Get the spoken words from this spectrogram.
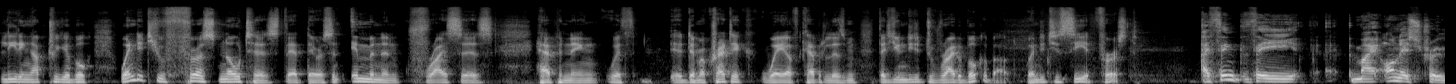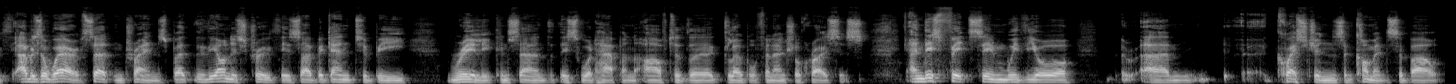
leading up to your book, when did you first notice that there is an imminent crisis happening with a democratic way of capitalism that you needed to write a book about? When did you see it first? I think the my honest truth, I was aware of certain trends, but the, the honest truth is I began to be really concerned that this would happen after the global financial crisis. And this fits in with your um, questions and comments about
